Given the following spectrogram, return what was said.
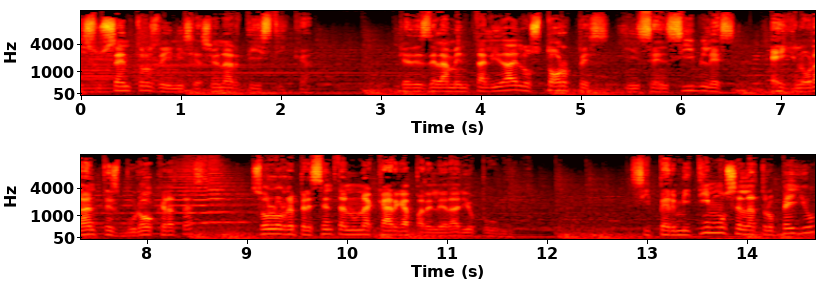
y sus centros de iniciación artística, que desde la mentalidad de los torpes, insensibles e ignorantes burócratas, solo representan una carga para el erario público. Si permitimos el atropello,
